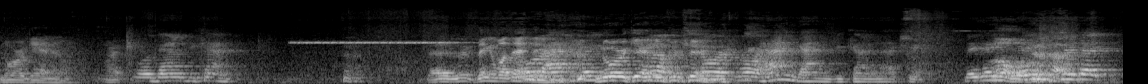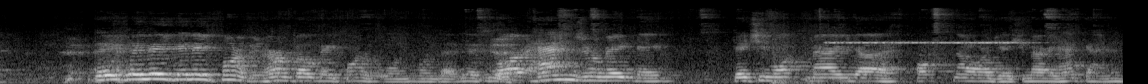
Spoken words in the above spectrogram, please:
Nora Gannon, right? Or Gannon Buchanan. Think about that Nora name. Han- Nora no, Gannon it's Buchanan. Nora, Nora Han Gannon Buchanan, actually. They, they, Oh, they said that. They, they made they made fun of it. Her and Bo made fun of it one one day. Yes, Yeah. Hanen's her maiden name. Then she married uh, oh, not RJ. She married Hank Gannon.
